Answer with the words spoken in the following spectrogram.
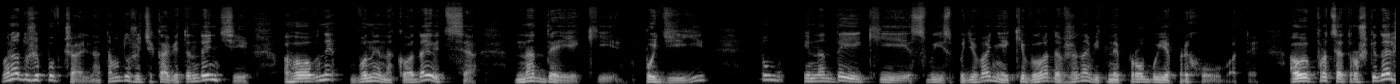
Вона дуже повчальна, там дуже цікаві тенденції, а головне, вони накладаються на деякі події, ну і на деякі свої сподівання, які влада вже навіть не пробує приховувати. Але про це трошки далі.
